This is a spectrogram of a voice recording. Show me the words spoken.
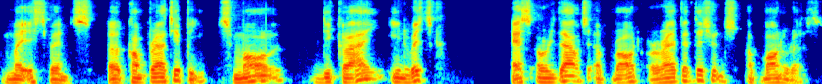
may experience a comparatively small decline in risk as a result of broad representations of bondholders.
